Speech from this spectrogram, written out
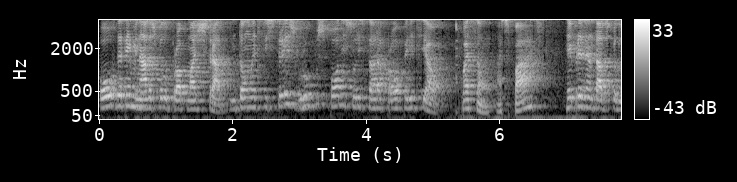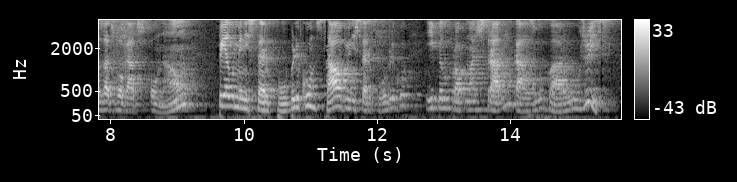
ou determinadas pelo próprio magistrado. Então, esses três grupos podem solicitar a prova pericial. Quais são? As partes, representados pelos advogados ou não, pelo Ministério Público, salvo Ministério Público, e pelo próprio magistrado, no caso, claro, o juiz.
